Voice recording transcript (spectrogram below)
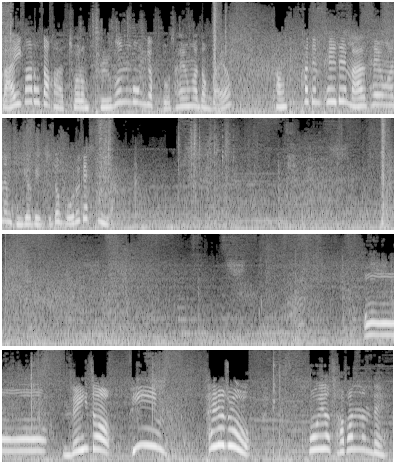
라이가로다가 저런 붉은 공격도 사용하던가요? 광폭화된 펠들만 사용하는 공격일지도 모르겠습니다. 어, 레이저 빔! 살려줘! 거의 다 잡았는데.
